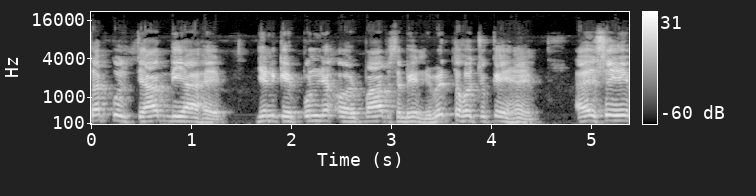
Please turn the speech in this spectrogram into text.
सब कुछ त्याग दिया है, जिनके पुण्य और पाप सभी निवृत्त हो चुके हैं, ऐसे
